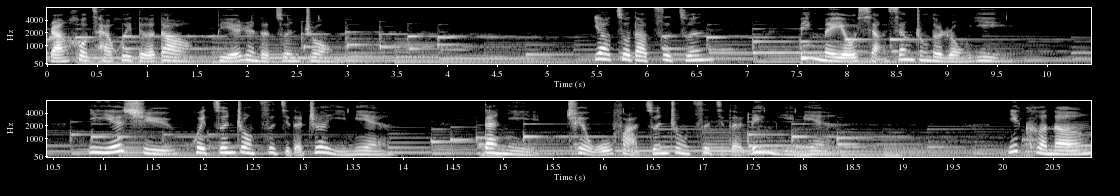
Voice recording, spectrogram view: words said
然后才会得到别人的尊重。要做到自尊，并没有想象中的容易。你也许会尊重自己的这一面，但你却无法尊重自己的另一面。你可能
